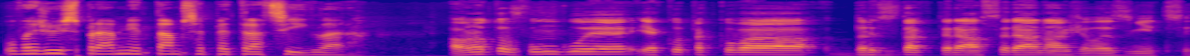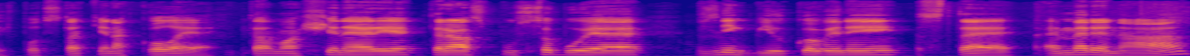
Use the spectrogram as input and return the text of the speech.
Uvažuji správně, tam se Petra Cíglera. A ono to funguje jako taková brzda, která se dá na železnici, v podstatě na koleje. Ta mašinérie, která způsobuje vznik bílkoviny z té mRNA,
